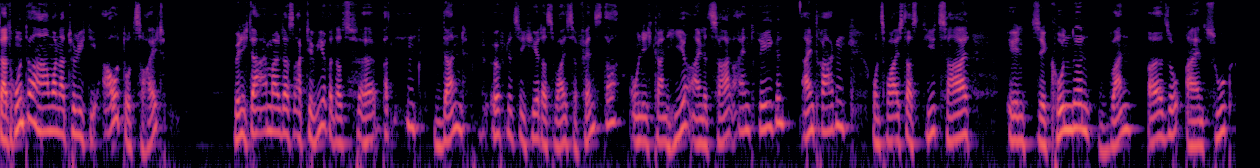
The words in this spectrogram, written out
Darunter haben wir natürlich die Autozeit. Wenn ich da einmal das aktiviere, das äh, Button, dann öffnet sich hier das weiße Fenster und ich kann hier eine Zahl eintragen. Und zwar ist das die Zahl in Sekunden, wann also ein Zug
